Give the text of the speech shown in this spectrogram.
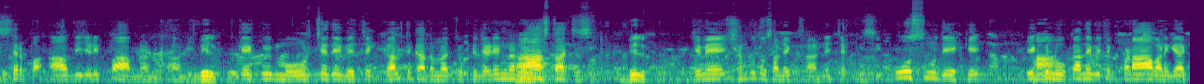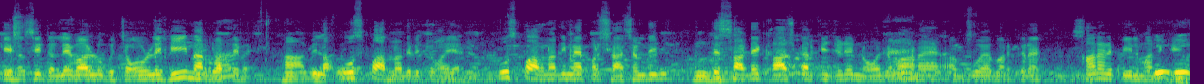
ਸਿਰਫ ਆਪਦੀ ਜਿਹੜੀ ਭਾਵਨਾ ਲੋਕਾਂ ਦੀ ਬਿਲਕੁਲ। ਕਿ ਕੋਈ ਮੋਰਚੇ ਦੇ ਵਿੱਚ ਗਲਤ ਕਦਮ ਨਾ ਚੁੱਕ ਜਿਹੜੇ ਨਿਰਾਸ਼ਤਾ 'ਚ ਸੀ। ਬਿਲਕੁਲ। ਜਿਵੇਂ ਸ਼ੰਭੂ ਤੋਂ ਸਾਡੇ ਕਿਸਾਨ ਨੇ ਚੱਕੀ ਸੀ ਉਸ ਨੂੰ ਦੇਖ ਕੇ ਇੱਕ। ਲੋਕਾਂ ਦੇ ਵਿੱਚ ਪੜਾਅ ਬਣ ਗਿਆ ਕਿ ਅਸੀਂ ਡੱਲੇਵਾਲ ਨੂੰ ਬਚਾਉਣ ਲਈ ਹੀ ਮਰਨ ਵਾਸਤੇ ਬੈਠੇ। ਹਾਂ ਬਿਲਕੁਲ। ਉਸ ਭਾਵਨਾ ਦੇ ਵਿੱਚੋਂ ਆਏ ਆ। ਉਸ ਭਾਵਨਾ ਦੀ ਮੈਂ ਪ੍ਰਸ਼ਾਸਨ ਦੀ ਵੀ। ਤੇ ਸਾਡੇ ਖਾਸ ਕਰਕੇ ਜਿਹੜੇ ਨੌਜਵਾਨ ਹੈ ਆਗੂ ਹੈ ਵਰਕਰ ਹੈ ਸਾਰਿਆਂ ਨੇ ਅਪੀਲ ਮੰਨ ਕੇ ਇਹ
